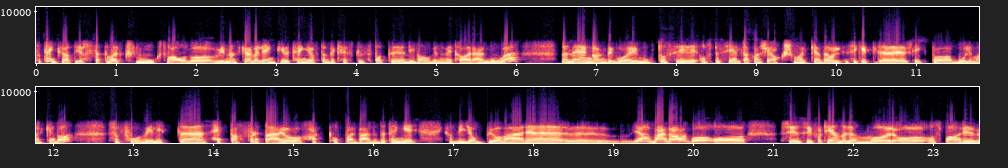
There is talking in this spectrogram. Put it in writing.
så tenker vi at jøss, dette var et klokt valg. Og vi mennesker er veldig enkle, vi trenger ofte en bekreftelse på at de valgene vi tar, er gode. Men med en gang det går imot oss, og spesielt da kanskje i aksjemarkedet, og sikkert eh, slik på boligmarkedet òg, så får vi litt uh, hetta. For dette er jo hardt opparbeidede penger. Vi jobber jo hver, uh, ja, hver dag og, og synes vi fortjener lønnen vår og, og sparer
